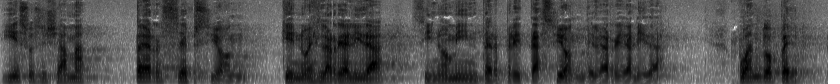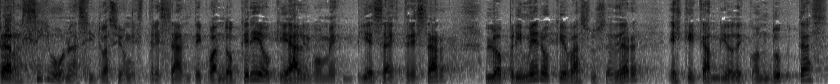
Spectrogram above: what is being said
Y eso se llama percepción, que no es la realidad, sino mi interpretación de la realidad. Cuando percibo una situación estresante, cuando creo que algo me empieza a estresar, lo primero que va a suceder es que cambio de conductas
